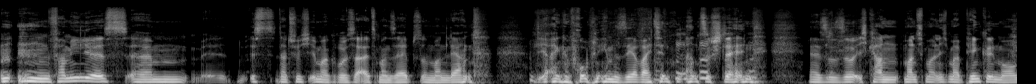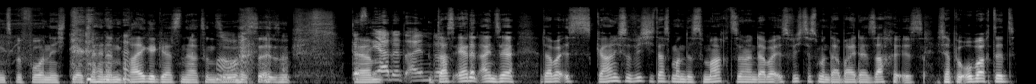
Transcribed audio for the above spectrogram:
Familie ist, ähm, ist natürlich immer größer als man selbst und man lernt, die eigenen Probleme sehr weit hinten anzustellen. Also so, ich kann manchmal nicht mal pinkeln morgens, bevor nicht der Kleine einen Brei gegessen hat und so. Ist Also, Das ähm, erdet einen doch. Das erdet einen sehr. Dabei ist gar nicht so wichtig, dass man das macht, sondern dabei ist wichtig, dass man dabei der Sache ist. Ich habe beobachtet,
